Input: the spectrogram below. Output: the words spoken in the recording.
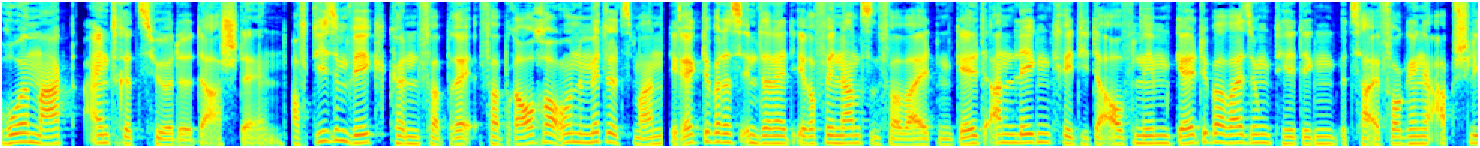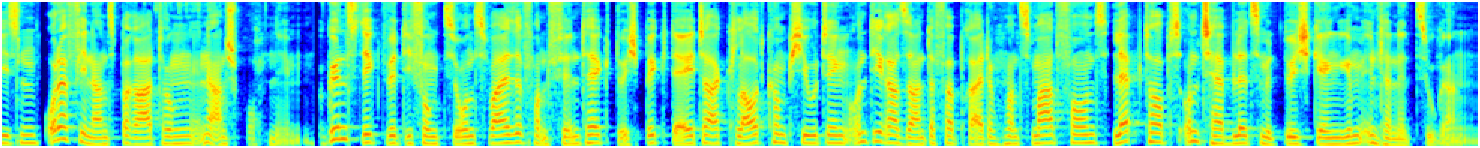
hohe Markteintrittshürde darstellen. Auf diesem Weg können Verbre Verbraucher ohne Mittelsmann direkt über das Internet ihre Finanzen verwalten, Geld anlegen, Kredite aufnehmen, Geldüberweisungen tätigen, Bezahlvorgänge abschließen oder Finanzberatungen in Anspruch nehmen. Begünstigt wird die Funktionsweise von Fintech durch Big Data, Cloud Computing und die rasante Verbreitung von Smartphones, Laptops, Laptops und Tablets mit durchgängigem Internetzugang.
